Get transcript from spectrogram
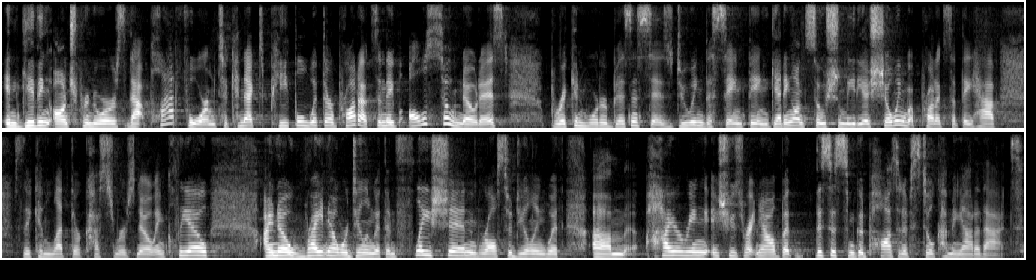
in giving entrepreneurs that platform to connect people with their products. And they've also noticed brick and mortar businesses doing the same thing, getting on social media, showing what products that they have so they can let their customers know. And Cleo, I know right now we're dealing with inflation. We're also dealing with um, hiring issues right now, but this is some good positives still coming out of that.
